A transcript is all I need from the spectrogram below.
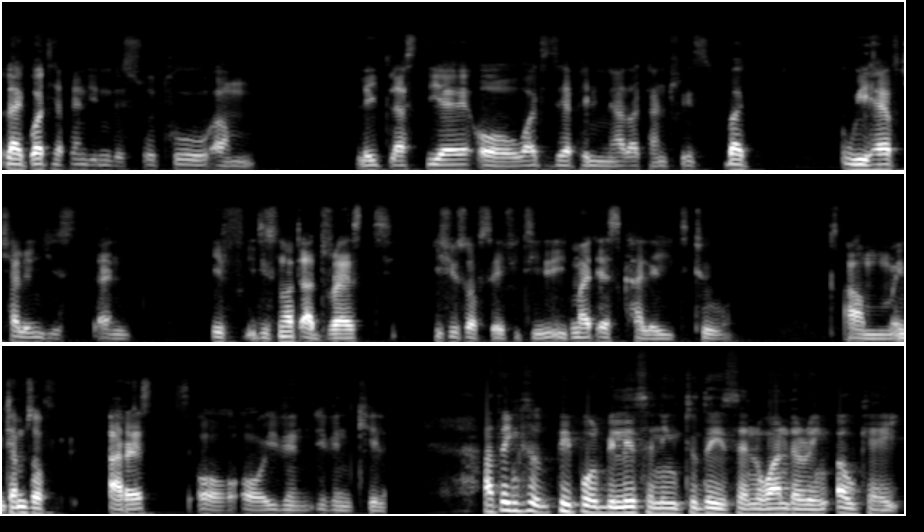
like what happened in Lesotho um, late last year or what is happening in other countries, but we have challenges, and if it is not addressed, issues of safety, it might escalate to, um, in terms of arrests or, or even even killing. I think people will be listening to this and wondering, okay,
